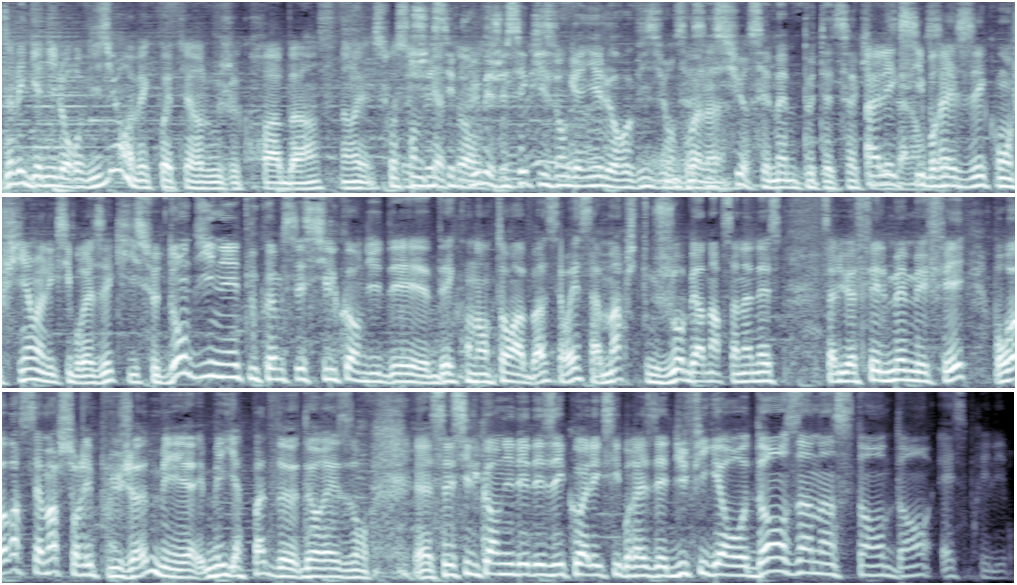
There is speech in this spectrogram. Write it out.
Vous avez gagné l'Eurovision avec Waterloo, je crois, c'est dans les 74. Je sais plus, mais je sais qu'ils ont gagné l'Eurovision, ça Voilà. c'est sûr. C'est même peut-être ça qui Alexis. Brézé confirme, Alexis Brézé qui se dandinait tout comme Cécile Cornudet dès qu'on entend à bas. C'est vrai, ça marche toujours. Bernard Sananès, ça lui a fait le même effet. Bon, on va voir si ça marche sur les plus jeunes, mais mais il n'y a pas de, de raison. Euh, Cécile Cornudet des Échos, Alexis Brézé du Figaro dans un instant dans Esprit Libre.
